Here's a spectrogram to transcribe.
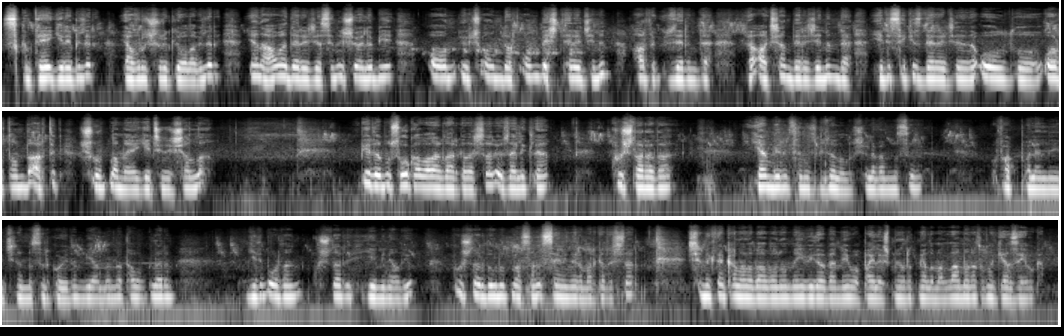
sıkıntıya girebilir. Yavru çürüklü olabilir. Yani hava derecesinin şöyle bir 13, 14, 15 derecenin artık üzerinde ve akşam derecenin de 7-8 derecede olduğu ortamda artık şuruplamaya geçin inşallah. Bir de bu soğuk havalarda arkadaşlar özellikle kuşlara da yem verirseniz güzel olur. Şöyle ben mısır ufak polenliğin içine mısır koydum. Bir yandan da tavukların gidip oradan kuşlar yemini alıyor. Kuşları da unutmazsanız sevinirim arkadaşlar. Şimdiden kanala abone olmayı, video beğenmeyi ve paylaşmayı unutmayalım. Allah'a emanet olun. Kendinize iyi bakın.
